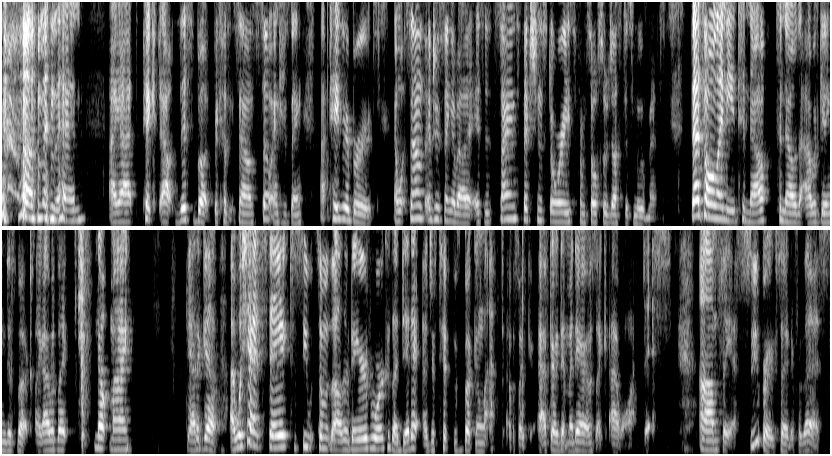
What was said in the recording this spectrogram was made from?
um, and then I got picked out this book because it sounds so interesting, Octavia's Brood. And what sounds interesting about it is it's science fiction stories from social justice movements. That's all I need to know to know that I was getting this book. Like, I was like, nope, mine gotta go. I wish I had stayed to see what some of the other dares were because I did it. I just took this book and left. I was like, after I did my dare, I was like, I want this. Um, so yeah, super excited for this.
